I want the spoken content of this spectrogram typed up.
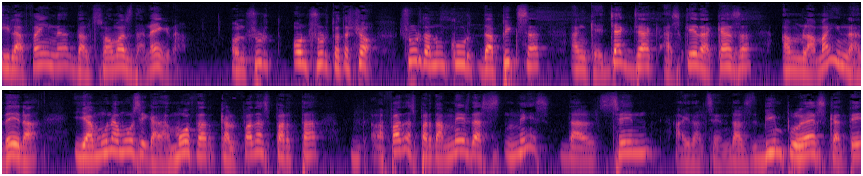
i la feina dels homes de negre. On surt, on surt tot això? Surt en un curt de Pixar en què Jack Jack es queda a casa amb la mainadera i amb una música de Mozart que el fa despertar fa despertar més, de, més dels 100, ai, dels 100, dels 20 poders que té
